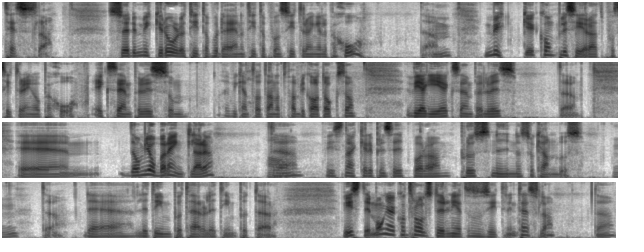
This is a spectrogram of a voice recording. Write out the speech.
Tesla så är det mycket roligare att titta på det än att titta på en Citroën eller Peugeot. Mm. Mycket komplicerat på Citroën och Peugeot. Exempelvis som, vi kan ta ett annat fabrikat också. VAG exempelvis. Det. Ehm, de jobbar enklare. Ja. Vi snackar i princip bara plus, minus och canbus. Mm. Det. det är lite input här och lite input där. Visst, det är många kontrollstyrenheter som sitter i en Tesla. Det.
